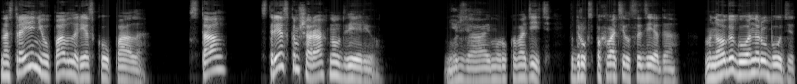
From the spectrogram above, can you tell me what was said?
Настроение у Павла резко упало. Встал, с треском шарахнул дверью. «Нельзя ему руководить», — вдруг спохватился деда. «Много гонору будет».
